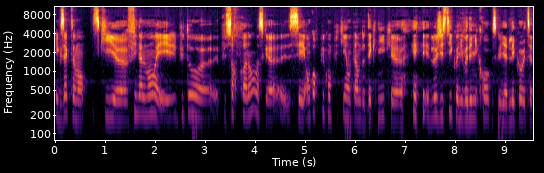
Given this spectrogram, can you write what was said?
Exactement. Ce qui euh, finalement est plutôt euh, plus surprenant parce que c'est encore plus compliqué en termes de technique et de logistique au niveau des micros parce qu'il y a de l'écho, etc.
